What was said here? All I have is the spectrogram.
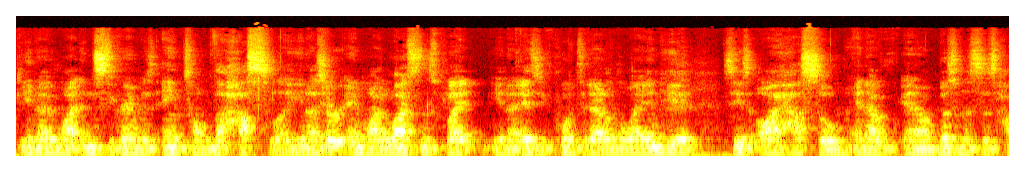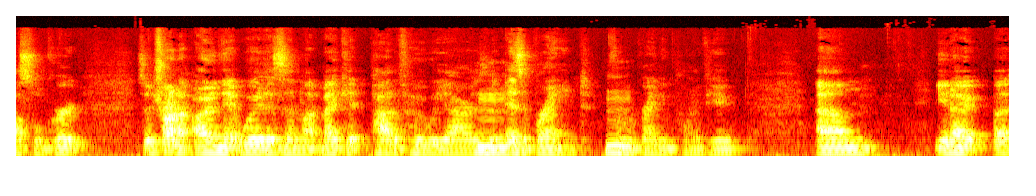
you know, my Instagram is Anton the Hustler, you know, so and my license plate, you know, as you pointed out on the way in here, says I hustle, and our and our business is Hustle Group. So trying to own that word as in like make it part of who we are as, Mm. a, as a brand from a Mm. branding point of view. Um, you know, I,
